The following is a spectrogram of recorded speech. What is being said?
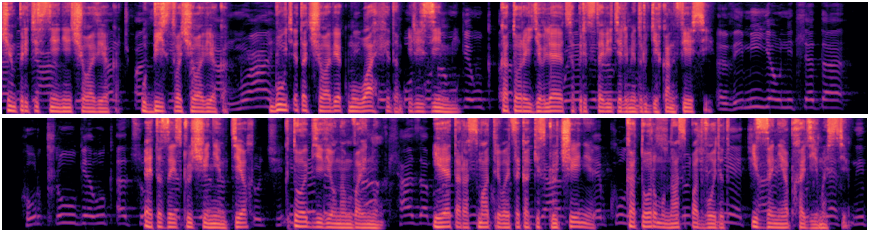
чем притеснение человека, убийство человека, будь этот человек мувахидом или зимми, которые являются представителями других конфессий. Это за исключением тех, кто объявил нам войну. И это рассматривается как исключение, к которому нас подводят из-за необходимости.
